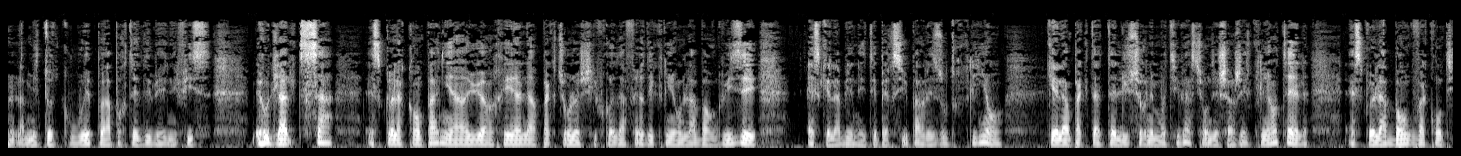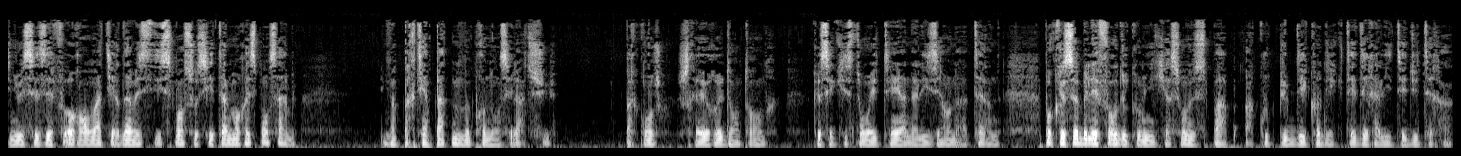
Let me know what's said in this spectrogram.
la méthode Coué peut apporter des bénéfices. Mais au-delà de ça, est-ce que la campagne a eu un réel impact sur le chiffre d'affaires des clients de la banque visée? Est-ce qu'elle a bien été perçue par les autres clients? Quel impact a-t-elle eu sur les motivations des chargés de clientèle? Est-ce que la banque va continuer ses efforts en matière d'investissement sociétalement responsable? Il ne m'appartient pas de me prononcer là-dessus. Par contre, je serais heureux d'entendre que ces questions ont été analysées en interne pour que ce bel effort de communication ne soit pas un coup de pub déconnecté des réalités du terrain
